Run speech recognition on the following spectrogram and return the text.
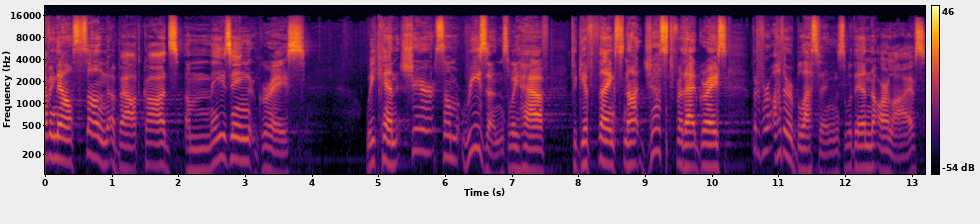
Having now sung about God's amazing grace, we can share some reasons we have to give thanks not just for that grace, but for other blessings within our lives.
